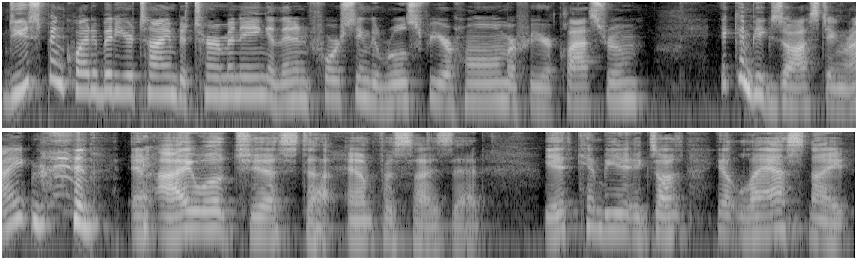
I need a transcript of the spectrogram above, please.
Do you spend quite a bit of your time determining and then enforcing the rules for your home or for your classroom? It can be exhausting, right? and I will just uh, emphasize that it can be exhausting. You know, last night,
